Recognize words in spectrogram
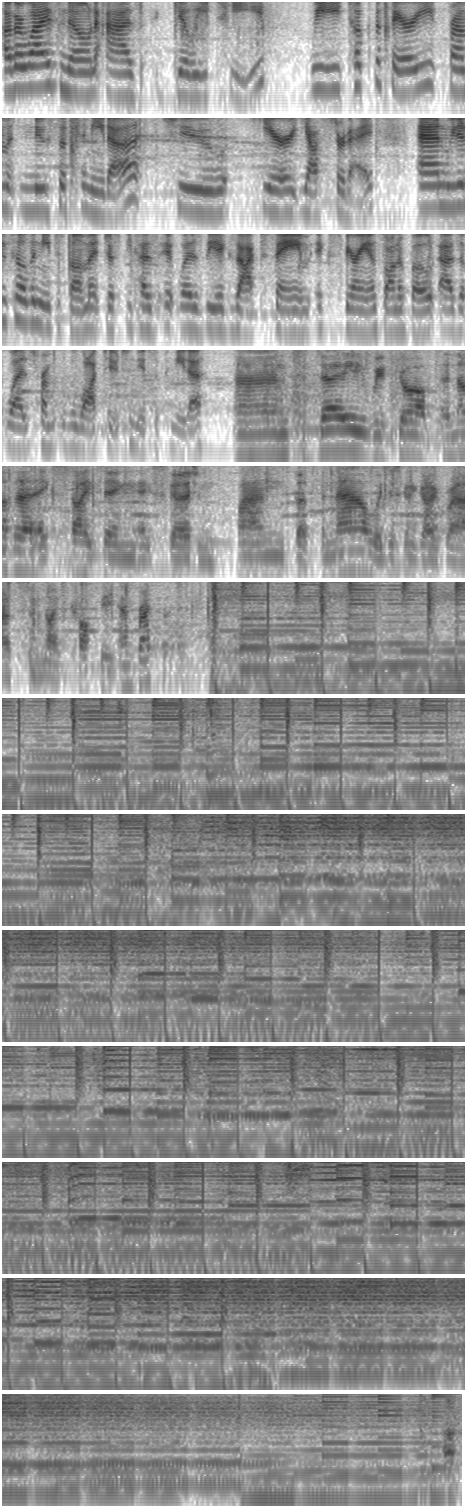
Otherwise known as Gili T. We took the ferry from Nusa Penida to here yesterday, and we didn't feel the need to film it just because it was the exact same experience on a boat as it was from Uluwatu to Nusa Penida. And today we've got another exciting excursion planned, but for now we're just going to go grab some nice coffee and breakfast.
